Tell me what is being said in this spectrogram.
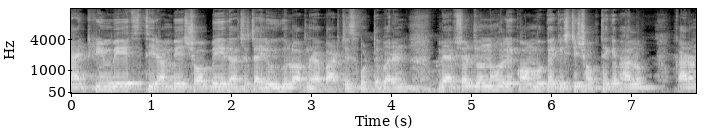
night cream base serum base সব বেস আছে। চাইলে ওইগুলো আপনারা পারচেস করতে পারেন। ব্যবসার জন্য হলে কম্বো প্যাকেজটি সব থেকে ভালো। কারণ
